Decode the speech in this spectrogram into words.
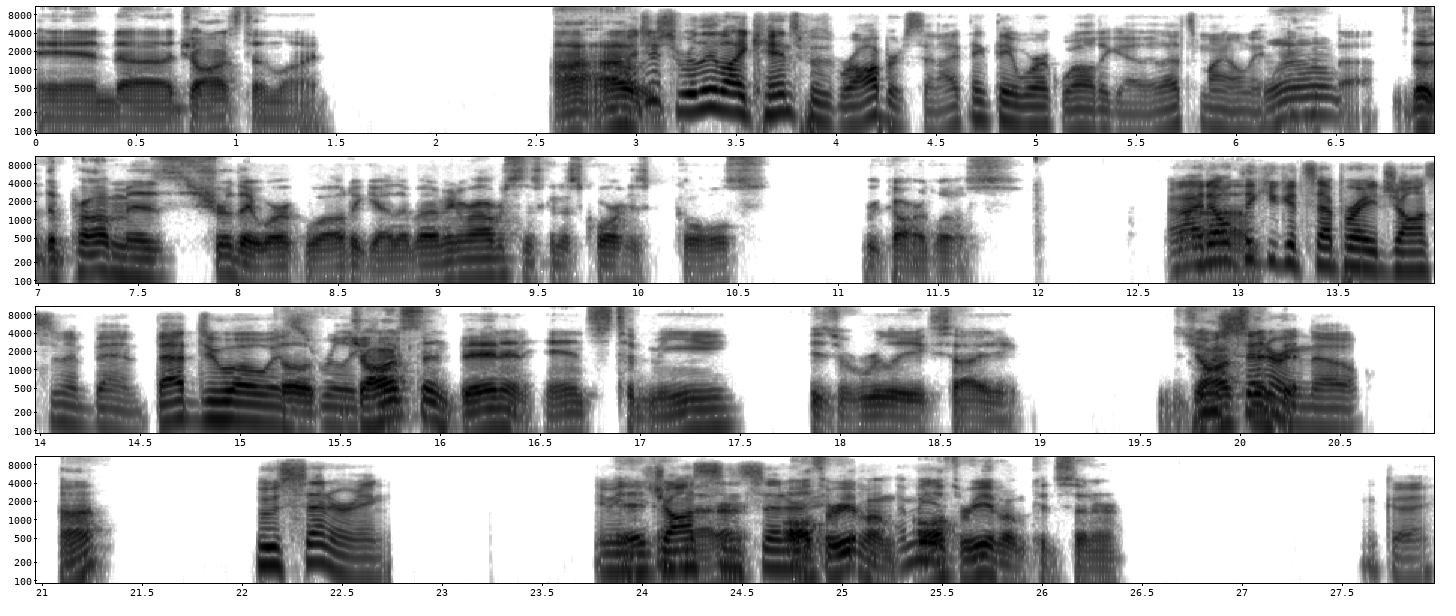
and uh Johnston line. I, I, I just really like Hintz with Robertson. I think they work well together. That's my only thing well, with that. the the problem is, sure they work well together, but I mean, Robertson's gonna score his goals regardless. And I don't um, think you could separate Johnston and Benn. That duo is So really Johnston, Benn, and Hintz to me is really exciting. Who's centering Benn- though? huh? Who's centering? I mean, Johnston matter. center. All three of them. I mean- all three of them could center. Okay.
